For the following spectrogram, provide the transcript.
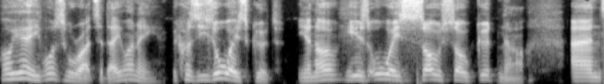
oh, yeah, he was all right today, wasn't he? Because he's always good, you know? He is always so, so good now. And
